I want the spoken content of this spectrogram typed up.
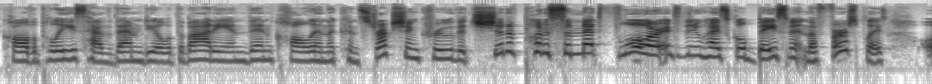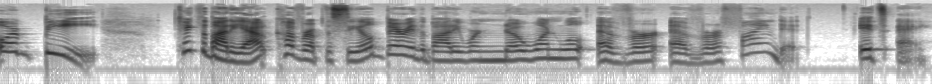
call the police, have them deal with the body, and then call in the construction crew that should have put a cement floor into the new high school basement in the first place? Or B, Take the body out, cover up the seal, bury the body where no one will ever, ever find it. It's A.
